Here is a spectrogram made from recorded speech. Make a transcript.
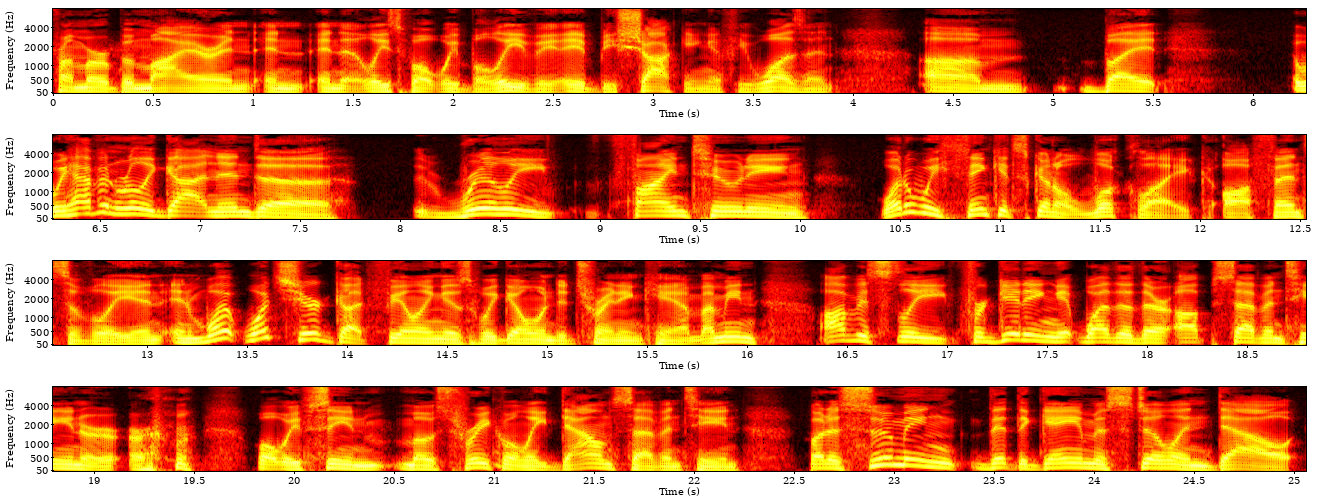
from Urban Meyer, and, and, and at least what we believe. It'd be shocking if he wasn't. Um, but we haven't really gotten into really fine tuning what do we think it's going to look like offensively? And and what what's your gut feeling as we go into training camp? I mean, obviously, forgetting whether they're up 17 or, or what we've seen most frequently down 17, but assuming that the game is still in doubt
